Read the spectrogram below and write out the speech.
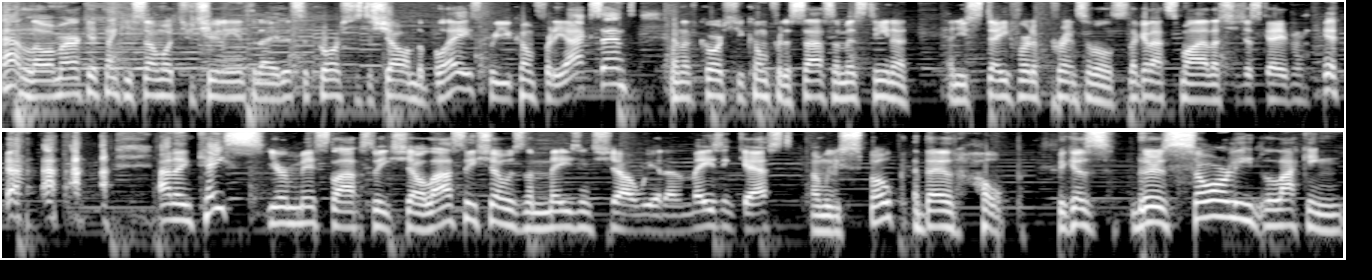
Hello, America. Thank you so much for tuning in today. This, of course, is the show on the Blaze where you come for the accent, and of course, you come for the sass of Miss Tina, and you stay for the principles. Look at that smile that she just gave me. and in case you missed last week's show, last week's show was an amazing show. We had an amazing guest, and we spoke about hope because there's sorely lacking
